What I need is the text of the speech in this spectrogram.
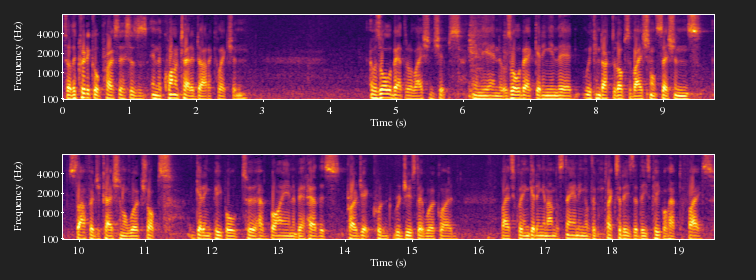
So the critical processes in the quantitative data collection, it was all about the relationships in the end. It was all about getting in there. We conducted observational sessions, staff educational workshops, getting people to have buy-in about how this project could reduce their workload basically, and getting an understanding of the complexities that these people have to face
